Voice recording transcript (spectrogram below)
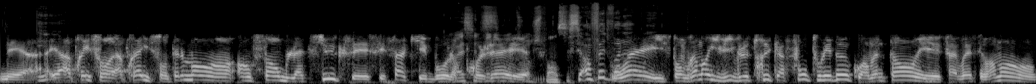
mais euh, et après ils sont après ils sont tellement ensemble là-dessus que c'est c'est ça qui est beau leur Ouais, projet sûr, je pense. en fait voilà Ouais, ils sont vraiment, ils vivent le truc à fond tous les deux, quoi, en même temps. Et enfin, ouais, c'est vraiment.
